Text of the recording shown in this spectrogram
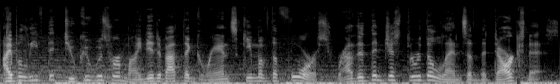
I believe that Dooku was reminded about the grand scheme of the Force rather than just through the lens of the darkness.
